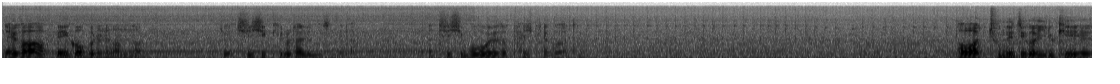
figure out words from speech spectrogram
내가 백업을 해놨나? 지금 70km 달리고 있습니다. 한 75에서 80 된 것 같아요. 봐봐, 존네지가 이렇게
